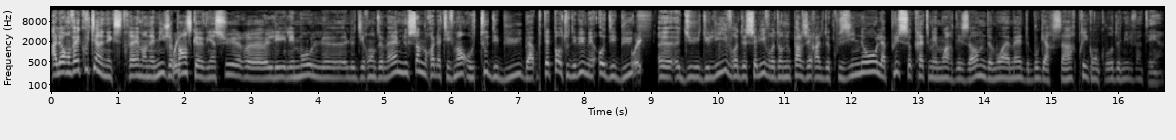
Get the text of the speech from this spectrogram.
Alors, on va écouter un extrait, mon ami. Je pense que, bien sûr, euh, les, mots le, diront de même. Nous sommes relativement au tout début, bah, peut-être pas au tout début, mais au début euh, du, livre, de ce livre dont nous parle Gérald de Cousineau, La plus secrète mémoire des hommes, de Mohamed Bougarsar, prix Goncourt 2021.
